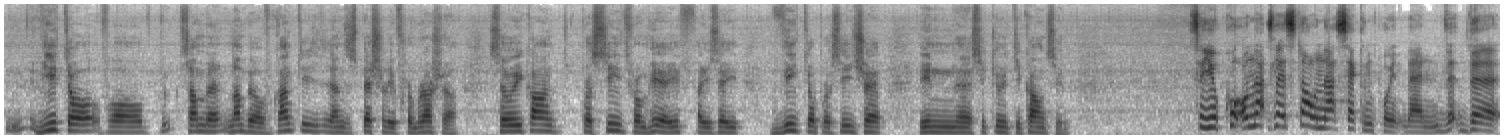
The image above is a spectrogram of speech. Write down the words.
veto for some number of countries and especially from Russia. So we can't proceed from here if there is a veto procedure in uh, Security Council. So you're on that. Let's start on that second point then. The, the,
